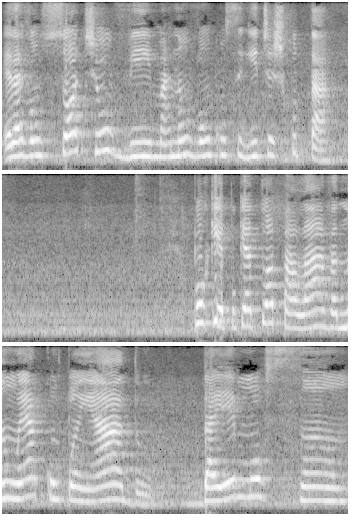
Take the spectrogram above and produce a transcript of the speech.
elas vão só te ouvir, mas não vão conseguir te escutar. Por quê? Porque a tua palavra não é acompanhado da emoção,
